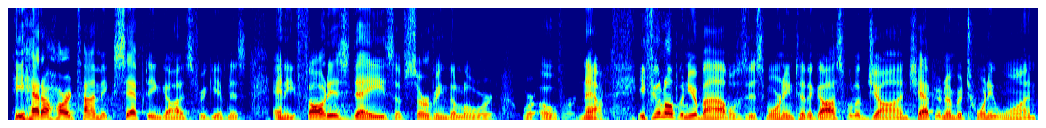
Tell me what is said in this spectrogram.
He had a hard time accepting God's forgiveness, and he thought his days of serving the Lord were over. Now, if you'll open your Bibles this morning to the Gospel of John, chapter number 21,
